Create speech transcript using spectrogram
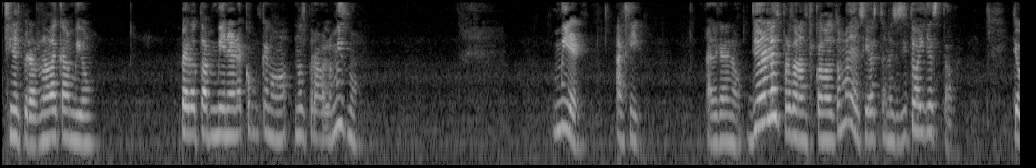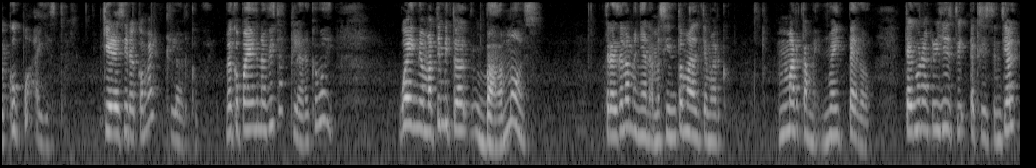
sin esperar nada a cambio, pero también era como que no, no esperaba lo mismo. Miren, así, al grano. Yo era de las personas que cuando tú me decías, te necesito, ahí estaba. Te ocupo, ahí estoy. ¿Quieres ir a comer? Claro que voy. ¿Me acompañas a una fiesta? Claro que voy. Güey, mi mamá te invitó. A... Vamos. 3 de la mañana, me siento mal, te marco. Márcame, no hay pedo. Tengo una crisis existencial,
